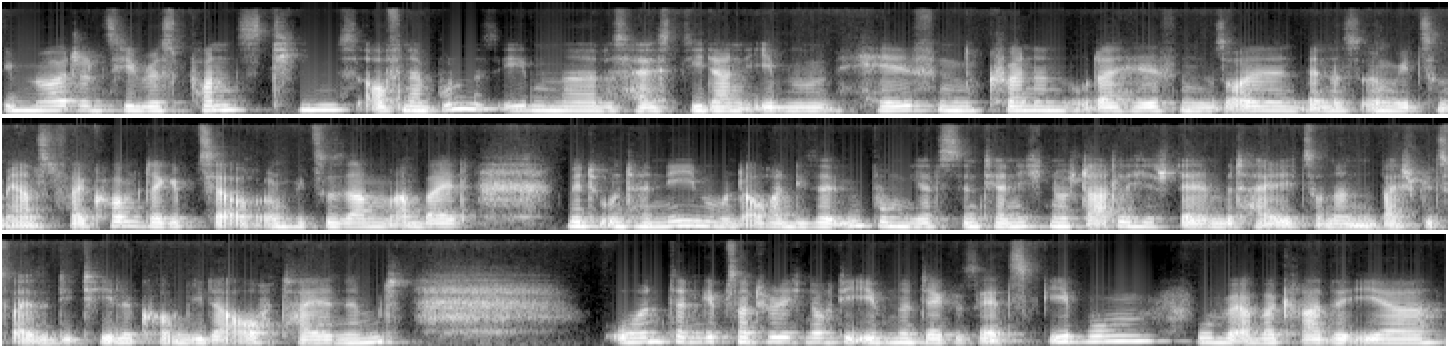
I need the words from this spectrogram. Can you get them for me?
Emergency Response Teams auf einer Bundesebene, das heißt, die dann eben helfen können oder helfen sollen, wenn es irgendwie zum Ernstfall kommt. Da gibt es ja auch irgendwie Zusammenarbeit mit Unternehmen und auch an dieser Übung jetzt sind ja nicht nur staatliche Stellen beteiligt, sondern beispielsweise die Telekom, die da auch teilnimmt. Und dann gibt es natürlich noch die Ebene der Gesetzgebung, wo wir aber gerade eher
